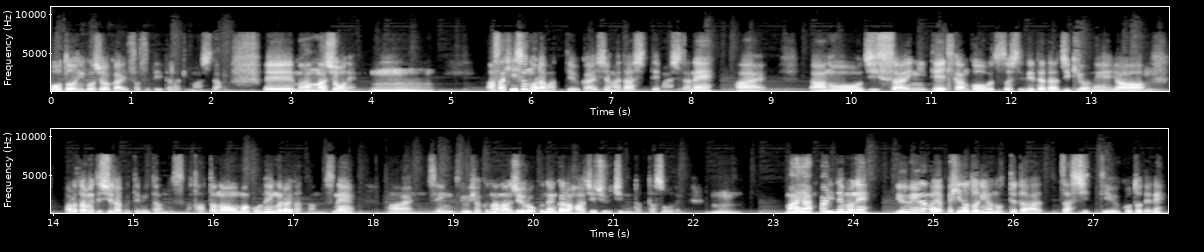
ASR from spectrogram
冒頭にご紹介させていただきました。えー、漫画少年。うーん。朝日ソノラマっていう会社が出してましたね。はい。あのー、実際に定期刊行物として出てた時期はね、いや、うん、改めて調べてみたんですが、たったの、まあ、5年ぐらいだったんですね。はい。1976年から81年だったそうで。うん。まあ、やっぱりでもね、有名なのはやっぱ火の鳥が載ってた雑誌っていうことでね、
